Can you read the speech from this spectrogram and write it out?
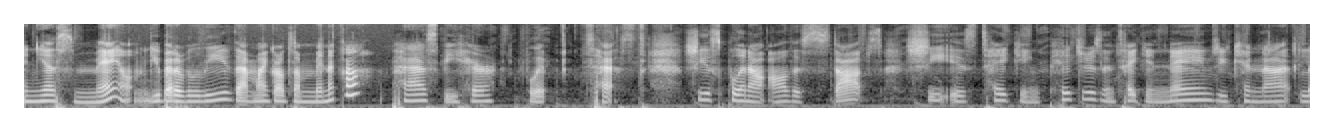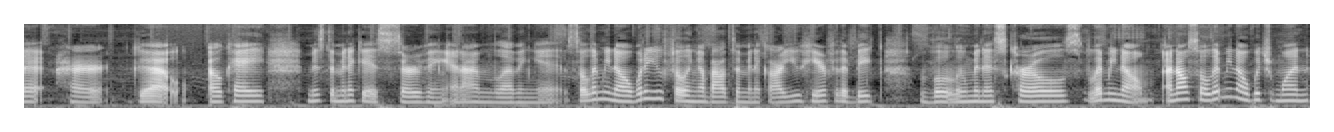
And yes, ma'am, you better believe that my girl Dominica passed the hair flip test. She is pulling out all the stops. She is taking pictures and taking names. You cannot let her go okay. Miss dominica is serving and i'm loving it. So let me know what are you feeling about dominica? Are you here for the big voluminous curls? Let me know. And also let me know which one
